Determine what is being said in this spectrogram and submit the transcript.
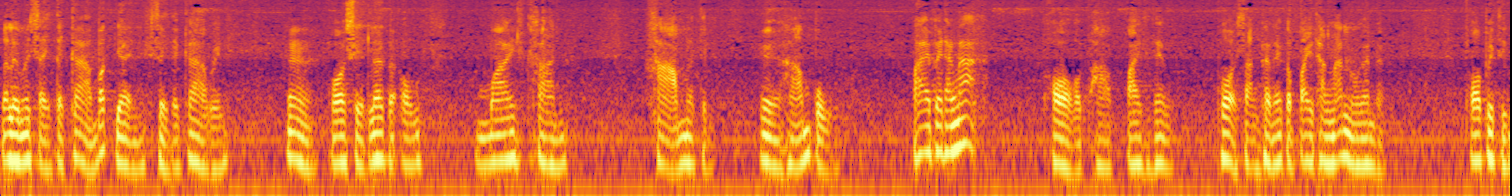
ก็เลยไม่ใส่ตะกร้าบักใหญ่ใส่ตะกร้าไว้อพอเสร็จแล้วก็เอาไม้คานหามมาเต็เออหามปูไปไปทางหน้าพ่อก็พาไปทางพ่อสั่งทางไหนก็ไปทางนั้นเหมือนกันแต่พอไปถึง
